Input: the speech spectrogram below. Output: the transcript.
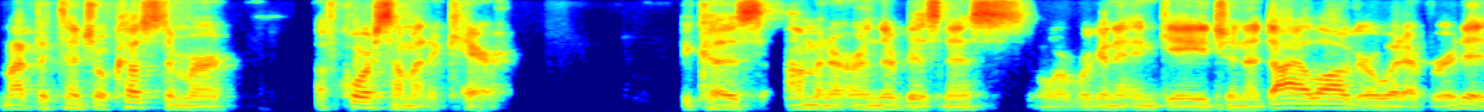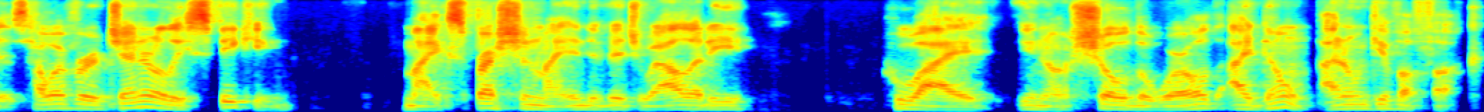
my potential customer, of course I'm going to care because I'm going to earn their business or we're going to engage in a dialogue or whatever it is. However, generally speaking, my expression, my individuality, who I, you know, show the world, I don't. I don't give a fuck.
